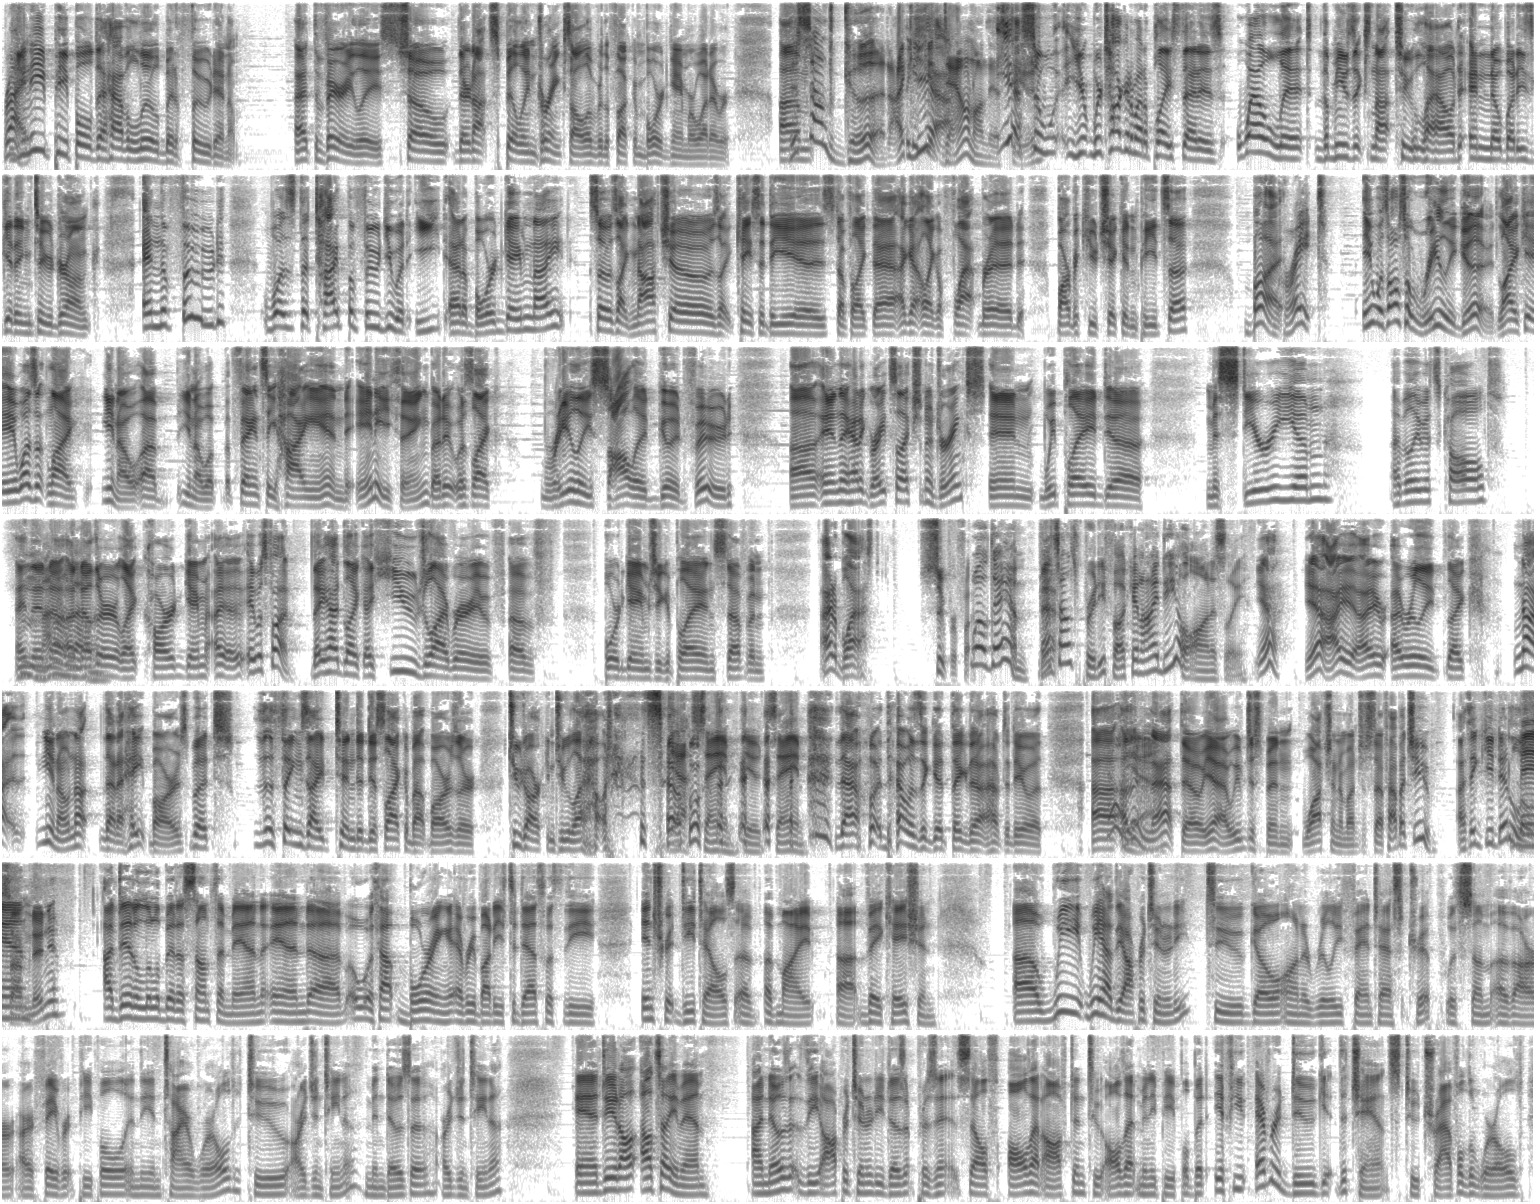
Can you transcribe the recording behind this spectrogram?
Right. You need people to have a little bit of food in them, at the very least, so they're not spilling drinks all over the fucking board game or whatever. Um, this sounds good. I can get down on this. Yeah, dude. so you're, we're talking about a place that is well lit, the music's not too loud, and nobody's getting too drunk. And the food was the type of food you would eat at a board game night. So it was like nachos, like quesadillas, stuff like that. I got like a flatbread barbecue chicken pizza. But great. It was also really good. Like it wasn't like you know, uh, you know, a fancy high end anything, but it was like really solid, good food. Uh, and they had a great selection of drinks. And we played uh, Mysterium, I believe it's called. And then don't know uh, another like card game. Uh, it was fun. They had like a huge library of, of board games you could play and stuff. And I had a blast. Super fun. Well, damn, that Yeah. sounds pretty fucking ideal, honestly. Yeah, yeah, I, I, I really like not you know not that I hate bars, but the things I tend to dislike about bars are too dark and too loud. so Yeah, same, dude, same. that that was a good thing to have to deal with. Uh, other than that, though, yeah, we've just been watching a bunch of stuff. How about you? I think you did a little Man. something, didn't you? I did a little bit of something, man, and uh, without boring everybody to death with the intricate details of, of my uh, vacation, uh, we we had the opportunity to go on a really fantastic trip with some of our, our favorite people in the entire world to Argentina, Mendoza, Argentina. And dude, I'll, I'll tell you, man, I know that the opportunity doesn't present itself all that often to all that many people, but if you ever do get the chance to travel the world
